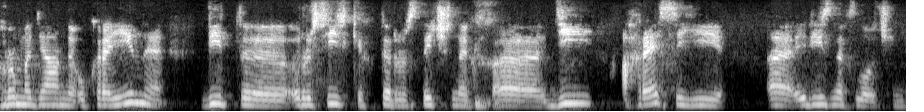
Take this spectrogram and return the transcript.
громадяни України від е, російських терористичних е, дій, агресії і різних злочинів.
